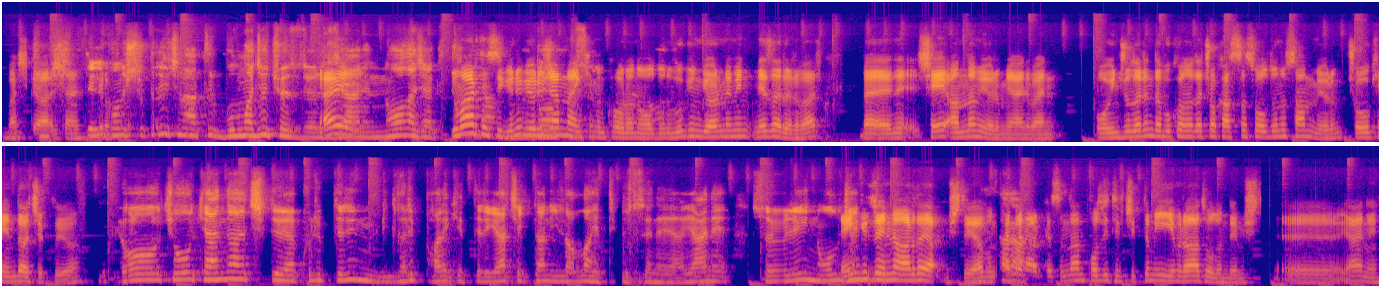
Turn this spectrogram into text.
başka alternatif yok. konuştukları için artık bulmaca çözüyoruz Yani- yani. Ne olacak? Cumartesi günü göreceğim ben kimin korona olduğunu. Bugün görmemin ne zararı var? Ben şey anlamıyorum yani ben oyuncuların da bu konuda çok hassas olduğunu sanmıyorum. Çoğu kendi açıklıyor. Yo çoğu kendi açıklıyor ya. Kulüplerin bir garip hareketleri gerçekten illallah ettik bu sene ya. Yani söyleyin ne olacak? En güzelini Arda yapmıştı ya. Bunun hemen arkasından pozitif çıktım iyiyim rahat olun demişti. Ee, yani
